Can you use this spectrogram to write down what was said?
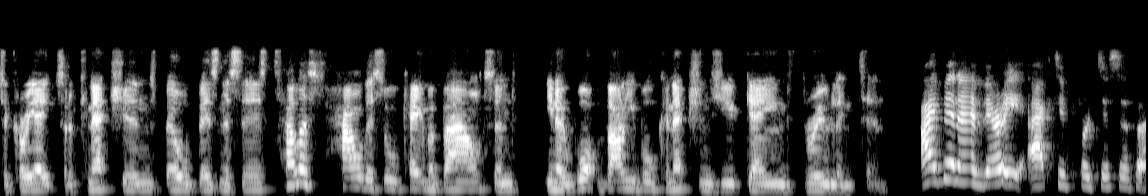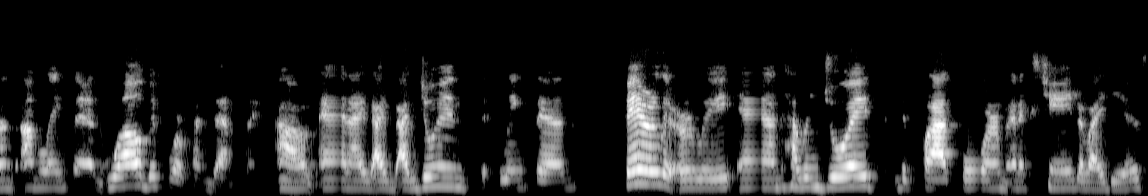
to create sort of connections, build businesses. Tell us how this all came about and you know what valuable connections you've gained through LinkedIn. I've been a very active participant on LinkedIn well before pandemic, um, and I, I've, I've joined LinkedIn fairly early and have enjoyed the platform and exchange of ideas.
